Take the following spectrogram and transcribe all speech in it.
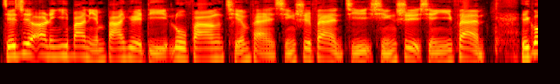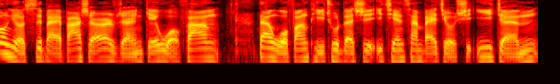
截至二零一八年八月底，陆方遣返刑事犯及刑事嫌疑犯一共有四百八十二人给我方，但我方提出的是一千三百九十一人。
